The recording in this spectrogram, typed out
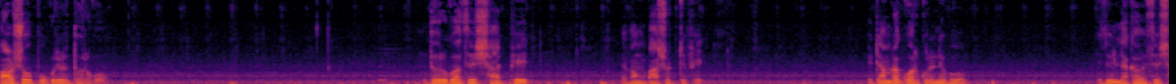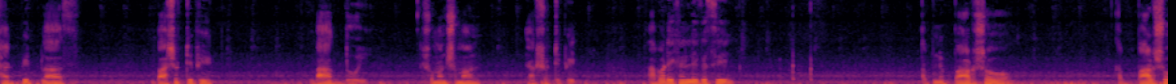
পার্শ্ব পুকুরের দৈর্ঘ্য। দৈর্ঘ্য আছে ষাট ফিট এবং বাষট্টি ফিট। এটা আমরা গড় করে নেব। এই জন্য লেখা হয়েছে ষাট ফিট প্লাস বাষট্টি ফিট ভাগ দুই সমান সমান একষট্টি ফিট আবার এখানে লিখেছি আপনি পার্শ্ব পার্শ্ব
